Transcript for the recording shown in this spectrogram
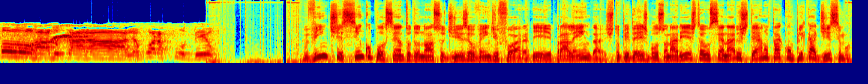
porra do caralho, agora fodeu. 25% do nosso diesel vem de fora. E, para além da estupidez bolsonarista, o cenário externo está complicadíssimo.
